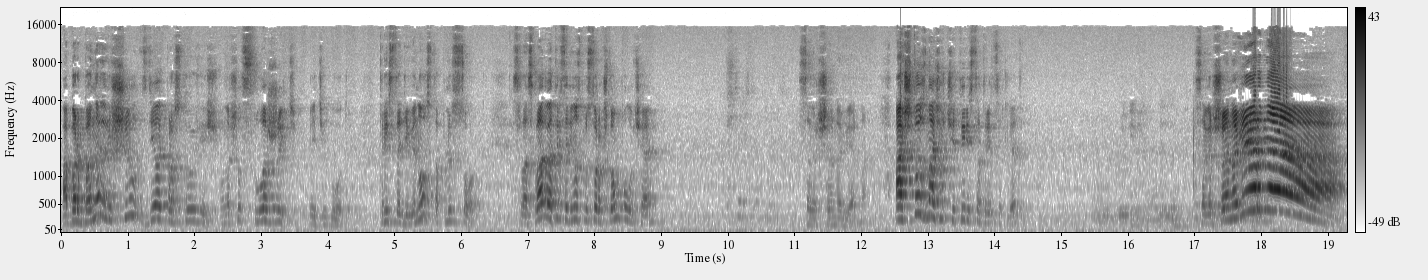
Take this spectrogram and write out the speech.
А Барбанель решил сделать простую вещь. Он решил сложить эти годы. 390 плюс 40. Складывая 390 плюс 40, что мы получаем? 430. Совершенно верно. А что значит 430 лет? Совершенно верно!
